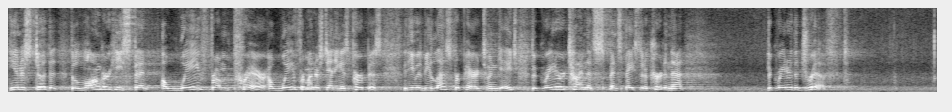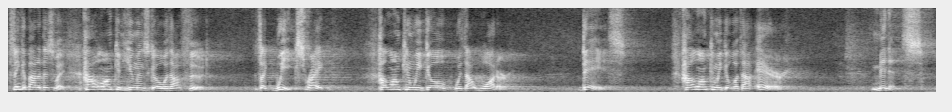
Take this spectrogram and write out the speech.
He understood that the longer he spent away from prayer, away from understanding his purpose, that he would be less prepared to engage. The greater time that and space that occurred in that, the greater the drift. Think about it this way How long can humans go without food? It's like weeks, right? How long can we go without water? Days. How long can we go without air? Minutes.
